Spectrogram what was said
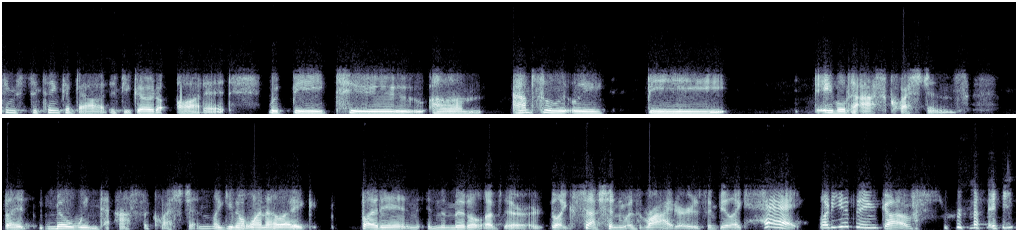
things to think about if you go to audit would be to um, absolutely be able to ask questions but know when to ask the question. Like you don't want to like butt in in the middle of their like session with riders and be like, "Hey, what do you think of?" right?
